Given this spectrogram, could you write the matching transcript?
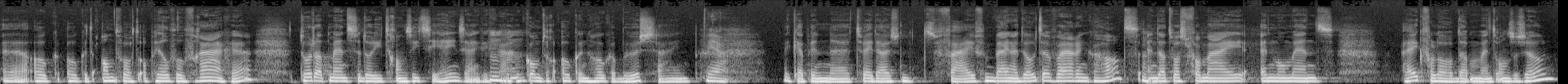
eh, ook, ook het antwoord op heel veel vragen. Doordat mensen door die transitie heen zijn gegaan, Mhm. komt er ook een hoger bewustzijn. Ja. Ik heb in eh, 2005 een bijna doodervaring gehad. Mhm. En dat was voor mij een moment. Ik verloor op dat moment onze zoon.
